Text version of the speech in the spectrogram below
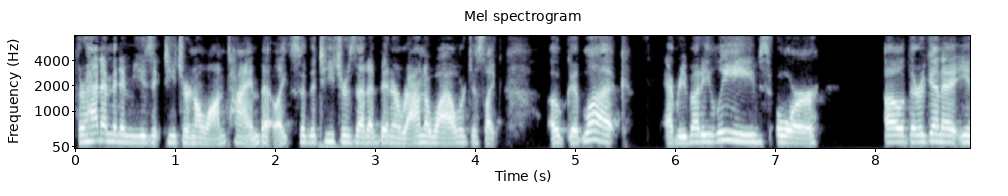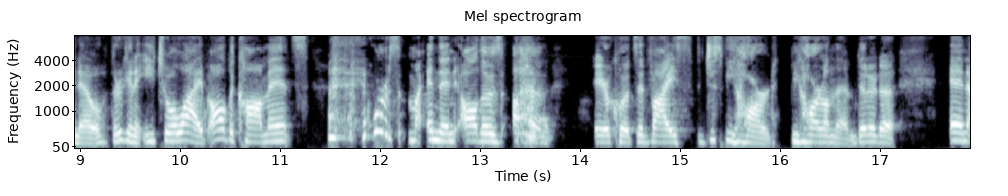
There hadn't been a music teacher in a long time, but like, so the teachers that had been around a while were just like, oh, good luck. Everybody leaves, or oh, they're gonna, you know, they're gonna eat you alive. All the comments, of course, my, and then all those um, air quotes advice just be hard be hard on them da, da, da. And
